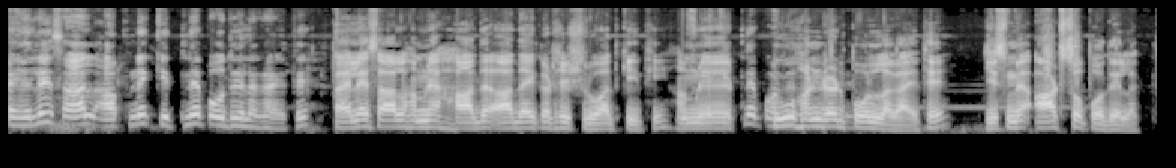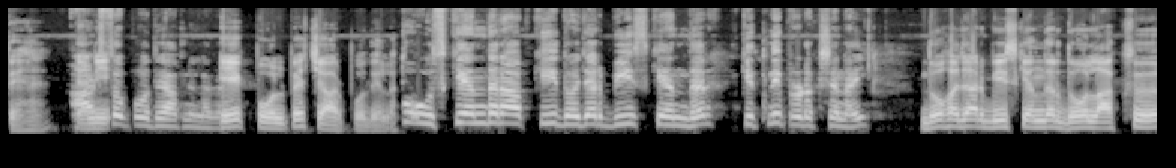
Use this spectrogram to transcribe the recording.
पहले साल आपने कितने पौधे लगाए थे? पहले साल हमने आधा आधा एकड़ से शुरुआत की थी। हमने टू हंड्रेड 200 लगाए थे? पोल लगाए थे जिसमें 800 पौधे लगते हैं। यानी 800 पौधे आपने लगाए। एक पोल पे चार पौधे लगते तो उसके अंदर आपकी 2020 के अंदर कितनी प्रोडक्शन आई? 2020 के अंदर दो लाख से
